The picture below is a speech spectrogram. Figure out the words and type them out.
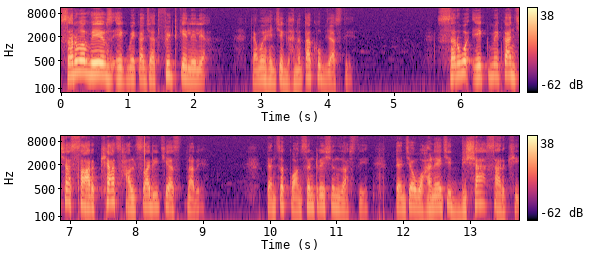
सर्व वेव्ज एकमेकांच्यात फिट केलेल्या त्यामुळे ह्यांची घनता खूप जास्ती सर्व एकमेकांच्या सारख्याच हालचालीची असणारे. त्यांचं कॉन्सन्ट्रेशन जास्ती त्यांच्या वाहण्याची दिशा सारखी.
